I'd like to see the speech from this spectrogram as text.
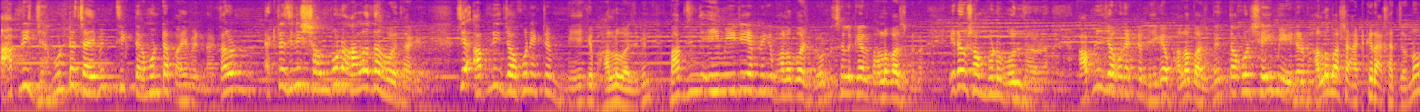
আপনি যেমনটা চাইবেন, ঠিক তেমনটা পাইবেন না। কারণ একটা জিনিস সম্পূর্ণ আলাদা হয়ে থাকে। যে আপনি যখন একটা মেয়েকে ভালোবাসবেন, ভাবছেন যে এই মেয়েটি আপনাকে ভালোবাসবে, অন্য ছেলেকে আর ভালোবাসবে না। এটাও সম্পূর্ণ ভুল ধারণা। আপনি যখন একটা মেয়েকে ভালোবাসবেন, তখন সেই মেয়েটার ভালোবাসা আটকে রাখার জন্য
